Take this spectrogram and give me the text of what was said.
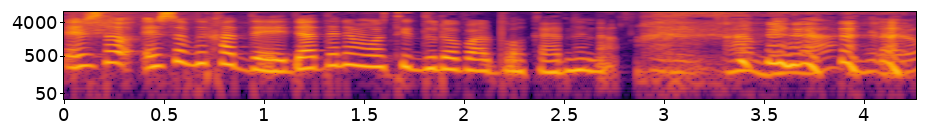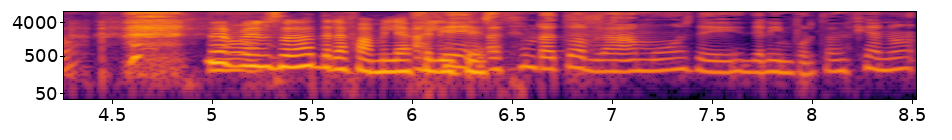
Eso, eso, fíjate, ya tenemos título para el podcast, nena. Ah, venga, claro. Defensoras de la familia felices. Hace un rato hablábamos de, la importancia, ¿no?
